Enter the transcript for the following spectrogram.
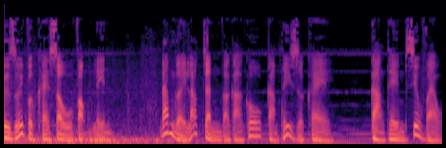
từ dưới vực khe sâu vọng lên. Đám người lão Trần và cả cô cảm thấy rực khe càng thêm siêu vẹo.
